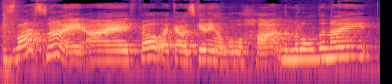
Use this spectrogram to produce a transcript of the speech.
Because last night I felt like I was getting a little hot in the middle of the night.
